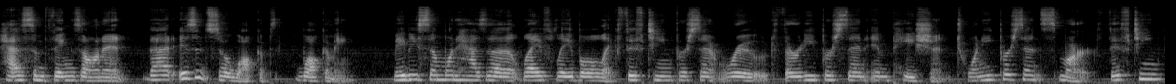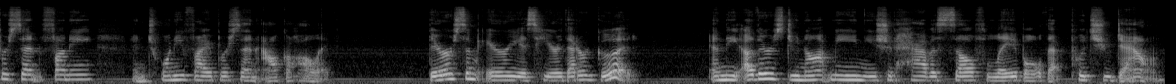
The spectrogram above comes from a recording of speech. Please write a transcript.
has some things on it that isn't so welcome, welcoming? Maybe someone has a life label like 15% rude, 30% impatient, 20% smart, 15% funny, and 25% alcoholic. There are some areas here that are good and the others do not mean you should have a self label that puts you down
